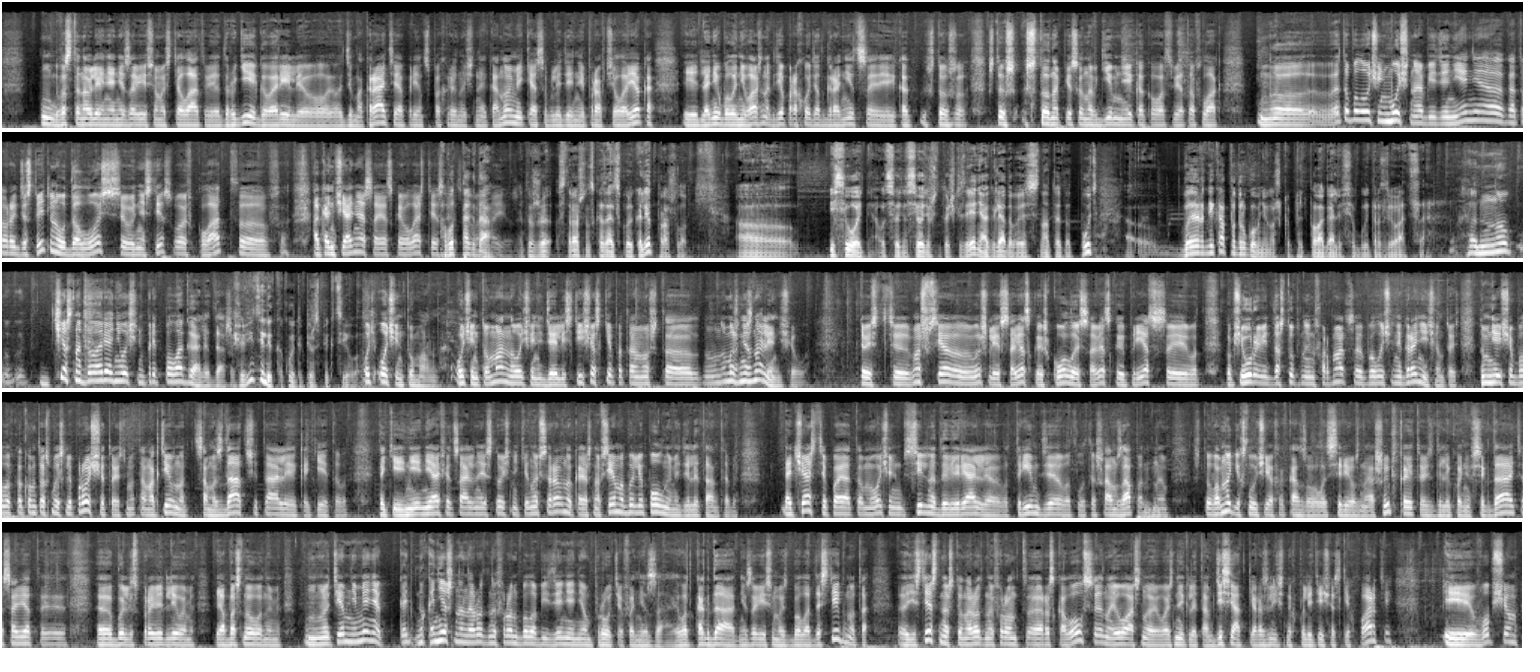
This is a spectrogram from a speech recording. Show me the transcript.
восстановления независимости Латвии, другие говорили о демократии, о принципах рыночной экономики, о соблюдении прав человека, и для них было неважно, где проходят границы и как, что, что, что написано в гимне и какого цвета флаг. Но это было очень мощное объединение, которое действительно удалось внести свой вклад в окончание советской власти. а вот тогда, Союза. это же страшно сказать, сколько лет прошло, и сегодня, вот сегодня, с сегодняшней точки зрения, оглядываясь на этот путь, а, вы наверняка по-другому немножко предполагали, все будет развиваться. Ну, честно говоря, не очень предполагали даже. Вы видели какую-то перспективу? Очень, очень туманно. Очень туманно, очень идеалистически, потому что ну, мы же не знали ничего. То есть э, мы же все вышли из советской школы, из советской прессы. Вот. Вообще уровень доступной информации был очень ограничен. То есть, ну, мне еще было в каком-то смысле проще. То есть мы там активно сам издат читали, какие-то вот такие не, неофициальные источники. Но все равно, конечно, все мы были полными дилетантами. Отчасти поэтому очень сильно доверяли вот Тримде, вот латышам западным, mm-hmm. что во многих случаях оказывалось серьезной ошибкой, то есть далеко не всегда эти советы э, были справедливыми и обоснованными. Но тем не менее, ну, конечно, Народный фронт был объединением против, а не за. И вот когда независимость была достигнута, э, естественно, что Народный фронт э, раскололся, на его основе возникли там десятки различных политических партий, и, в общем,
